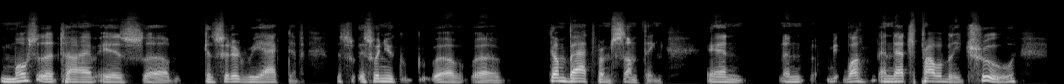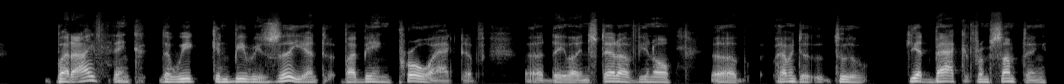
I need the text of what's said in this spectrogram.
most of the time is uh, considered reactive. It's, it's when you uh, uh come back from something, and and well, and that's probably true but I think that we can be resilient by being proactive, uh, Dava, instead of you know uh, having to to get back from something,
